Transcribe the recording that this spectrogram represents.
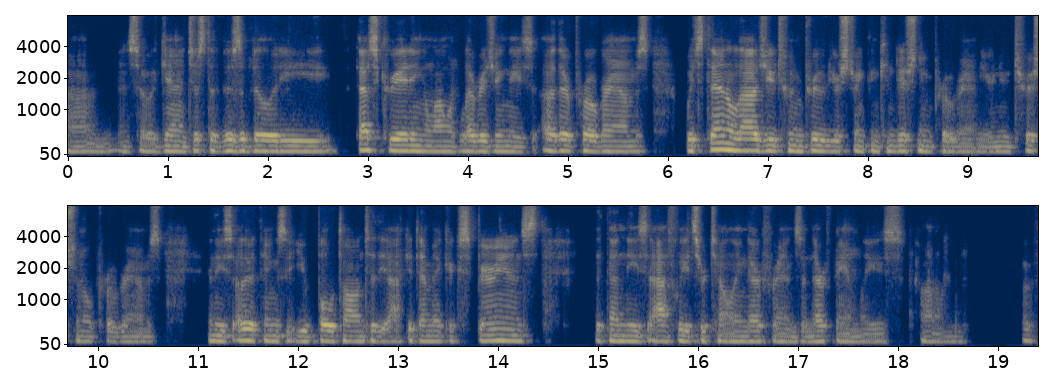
Um, and so again, just the visibility that's creating along with leveraging these other programs, which then allows you to improve your strength and conditioning program, your nutritional programs, and these other things that you bolt on to the academic experience that then these athletes are telling their friends and their families um, of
